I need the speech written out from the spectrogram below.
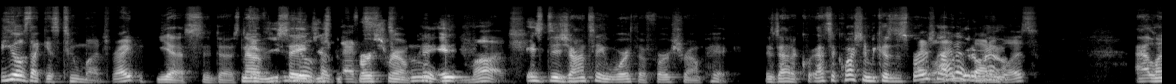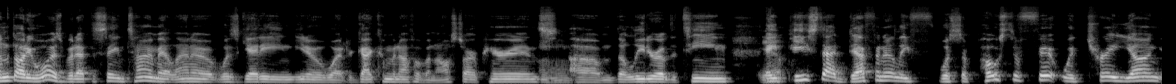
feels like it's too much, right? Yes, it does. Now, It if you say just like the first round pick, it- much. is Dejounte worth a first round pick? Is that a that's a question because the Spurs have a good thought he amount. was. Atlanta thought he was, but at the same time, Atlanta was getting, you know, what a guy coming off of an All Star appearance, Mhm. um, the leader of the team, Yeah. a piece that definitely was supposed to fit with Trae Young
